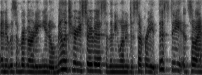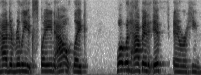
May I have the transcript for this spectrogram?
and it was regarding you know military service and then he wanted to separate this date and so i had to really explain out like what would happen if or he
